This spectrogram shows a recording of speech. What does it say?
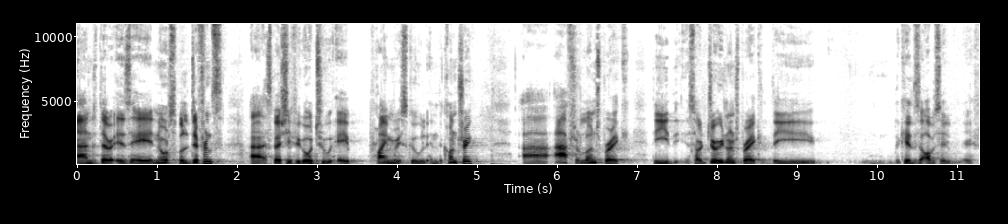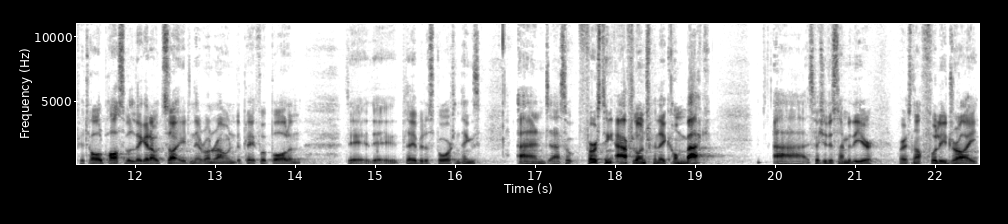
and there is a noticeable difference, uh, especially if you go to a primary school in the country. Uh, after lunch break, the, the sorry during lunch break, the the kids obviously, if at all possible, they get outside and they run around, they play football and they, they play a bit of sport and things. And uh, so first thing after lunch when they come back, uh, especially this time of the year where it's not fully dry,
